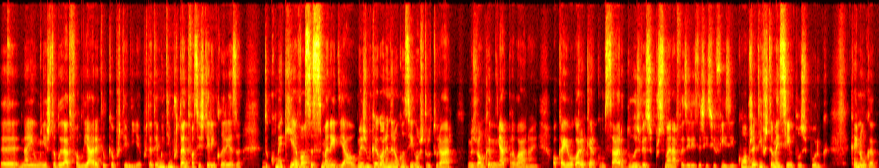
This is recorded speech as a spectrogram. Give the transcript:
eh, nem a minha estabilidade familiar, aquilo que eu pretendia. Portanto, é muito importante vocês terem clareza de como é que é a vossa semana ideal, mesmo que agora ainda não consigam estruturar, mas vão caminhar para lá, não é? Ok, eu agora quero começar duas vezes por semana a fazer exercício físico, com objetivos também simples, porque quem nunca?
